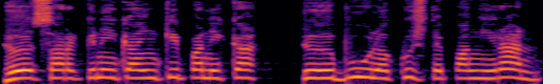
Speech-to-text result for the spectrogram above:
Dasar kini kaingki panika debu na kuste pangeran.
